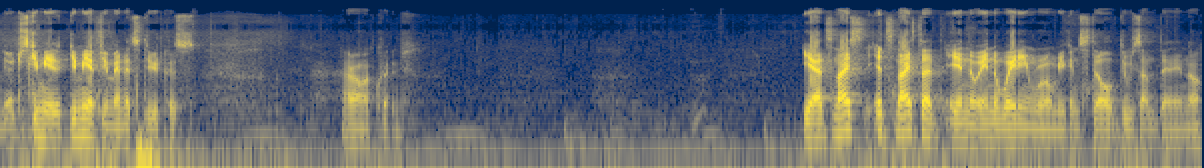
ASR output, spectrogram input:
Yeah, just give me a, give me a few minutes, dude, cause I don't want to quit. Yeah, it's nice. It's nice that in the in the waiting room you can still do something, you know.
